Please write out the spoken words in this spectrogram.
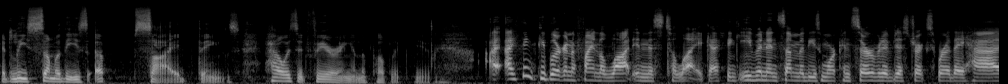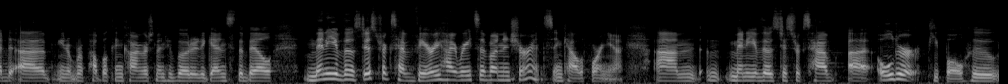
at least some of these upside things, how is it faring in the public view? I, I think people are going to find a lot in this to like. I think even in some of these more conservative districts where they had, uh, you know, Republican congressmen who voted against the bill, many of those districts have very high rates of uninsurance in California. Um, many of those districts have uh, older people who,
